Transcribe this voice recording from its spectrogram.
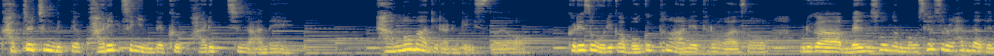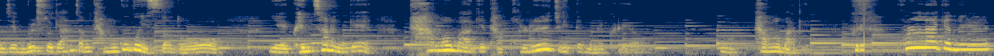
각질층 밑에 과립층인데 그 과립층 안에 방어막이라는 게 있어요. 그래서 우리가 목욕탕 안에 들어가서 우리가 맨손으로 뭐 세수를 한다든지 물속에 한참 담그고 있어도 예, 괜찮은 게 방어막이 다 걸러내주기 때문에 그래요. 어, 방어막이. 그리고 콜라겐을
